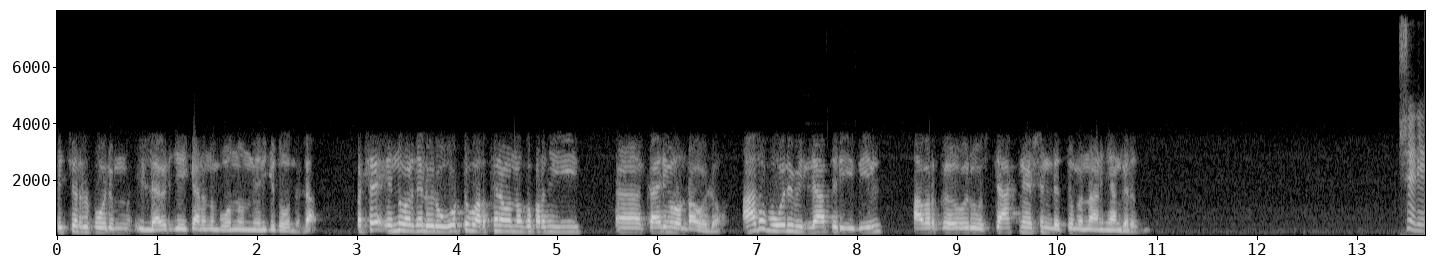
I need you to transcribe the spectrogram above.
പിക്ചറിൽ പോലും ഇല്ല. അവർ ജയിക്കാനൊന്നും പോകുന്നൊന്നും എനിക്ക് തോന്നുന്നില്ല. പക്ഷെ എന്ന് പറഞ്ഞാൽ ഒരു വോട്ട് വർധനം എന്നൊക്കെ പറഞ്ഞ് ഈ കാര്യങ്ങൾ ഉണ്ടാവുമല്ലോ. അതുപോലും ഇല്ലാത്ത രീതിയിൽ അവർക്ക് ഒരു സ്റ്റാഗ്നേഷനിൽ എത്തുമെന്നാണ് ഞാൻ കരുതുന്നത്. ശരി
